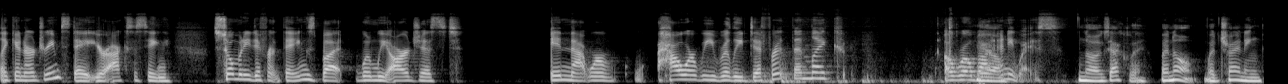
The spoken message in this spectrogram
Like in our dream state, you're accessing so many different things. But when we are just in that, we're how are we really different than like a robot, Yeah. anyways? No, exactly. We're not. We're training.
